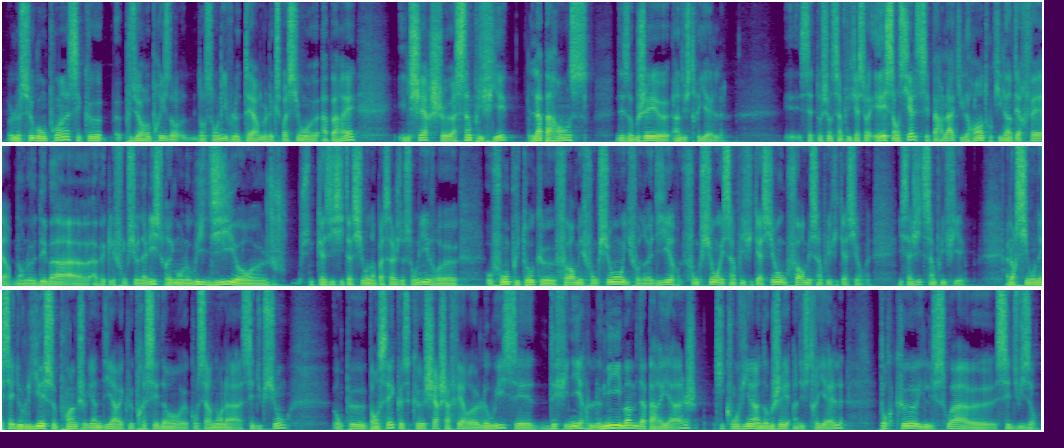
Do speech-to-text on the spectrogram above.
Le second point, c'est que plusieurs reprises dans, son livre, le terme, l'expression euh, apparaît. Il cherche à simplifier l'apparence des objets euh, industriels. cette notion de simplification est essentielle, c'est par là qu'il rentre ou qu'il interfère dans le débat euh, avec les fonctionnalistes. Vraiment, Louis dit, c'est une quasi-citation d'un passage de son livre, euh, au fond, plutôt que forme et fonction, il faudrait dire fonction et simplification ou forme et simplification. Il s'agit de simplifier. Alors si on essaye de lier ce point que je viens de dire avec le précédent euh, concernant la séduction, on peut penser que ce que cherche à faire euh, Lowy, c'est définir le minimum d'appareillage qui convient à un objet industriel pour qu'il soit séduisant.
